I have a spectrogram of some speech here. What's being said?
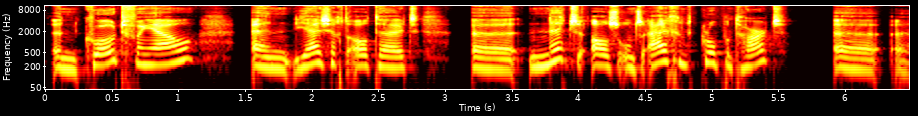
een quote van jou. En jij zegt altijd, eh, net als ons eigen kloppend hart, eh, eh,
